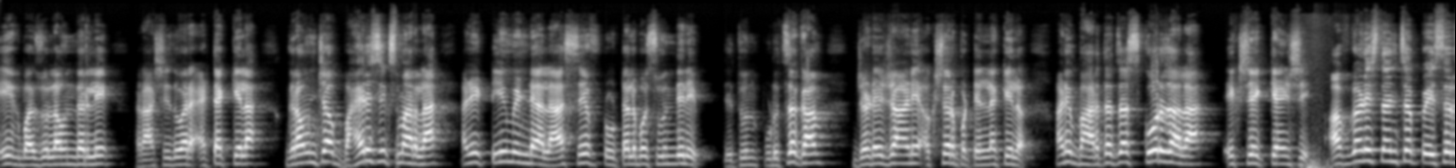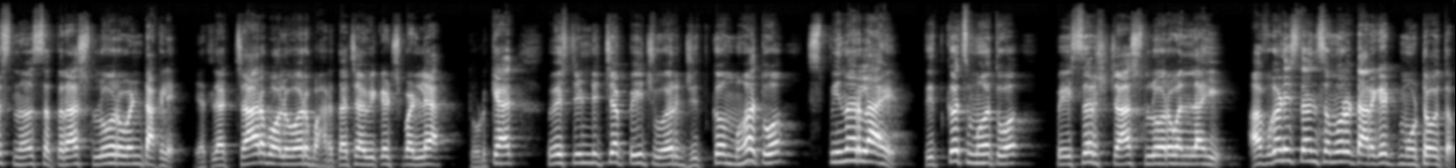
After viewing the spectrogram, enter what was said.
एक बाजू लावून धरली राशीदवर अटॅक केला. ग्राउंडच्या बाहेर सिक्स मारला आणि टीम इंडियाला सेफ टोटल बसवून दिली. तिथून पुढचं काम जडेजा आणि अक्षर पटेलनं केलं. आणि भारताचा स्कोर झाला एकशे एक्क्याऐंशी. अफगाणिस्तानच्या पेसर्सनं सतरा स्लोअर वन टाकले. यातल्या चार बॉलवर भारताच्या विकेट्स पडल्या. थोडक्यात वेस्ट इंडिजच्या पिचवर जितकं महत्त्व स्पिनरला आहे तितकंच महत्त्व पेसर्सच्या स्लोअर वनलाही अफगाणिस्तान समोर टार्गेट मोठं होतं.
